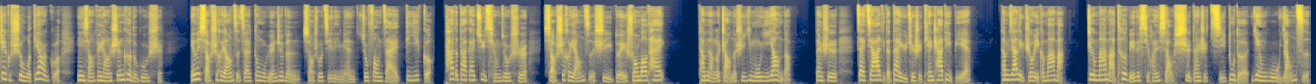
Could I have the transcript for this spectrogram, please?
这个是我第二个印象非常深刻的故事。因为小世和杨子在《动物园》这本小说集里面就放在第一个，它的大概剧情就是小世和杨子是一对双胞胎，他们两个长得是一模一样的，但是在家里的待遇却是天差地别。他们家里只有一个妈妈，这个妈妈特别的喜欢小世，但是极度的厌恶杨子。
